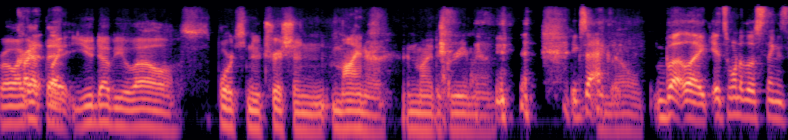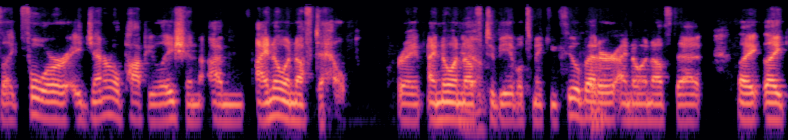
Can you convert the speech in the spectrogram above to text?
Bro, I got that UWL sports nutrition minor in my degree, man. exactly. I know. but like it's one of those things like for a general population i'm i know enough to help right i know enough Yeah. to be able to make you feel better i know enough that like like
